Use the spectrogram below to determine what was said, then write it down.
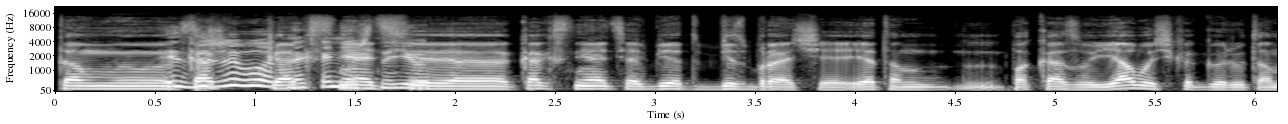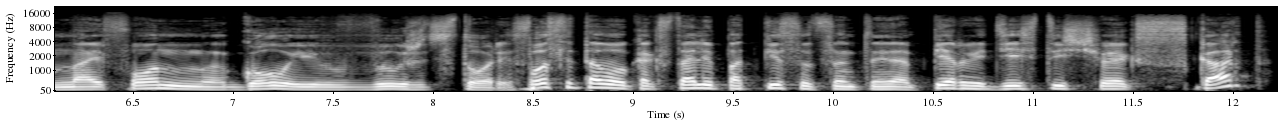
там э, как, животных, как, конечно, снять, э, как снять обед без брачия. Я там показываю яблочко, говорю, там на iPhone голый выложить сторис. После того, как стали подписываться например, первые 10 тысяч человек с карт,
